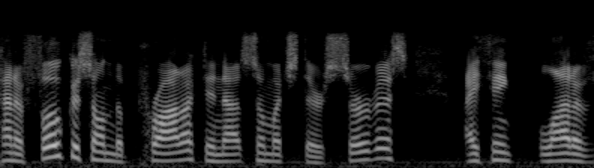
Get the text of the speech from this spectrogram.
kind of focus on the product and not so much their service, I think a lot of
